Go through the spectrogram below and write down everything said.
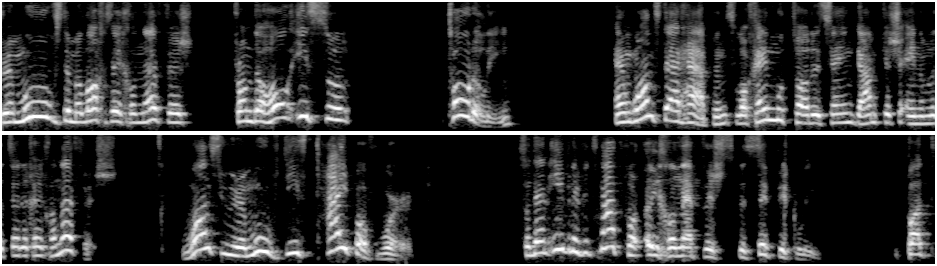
removes the melach zeichel nefesh from the whole isur totally. And once that happens, lochen mutar is saying gam nefesh. Once you remove these type of work, so then even if it's not for eichel nefesh specifically, but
